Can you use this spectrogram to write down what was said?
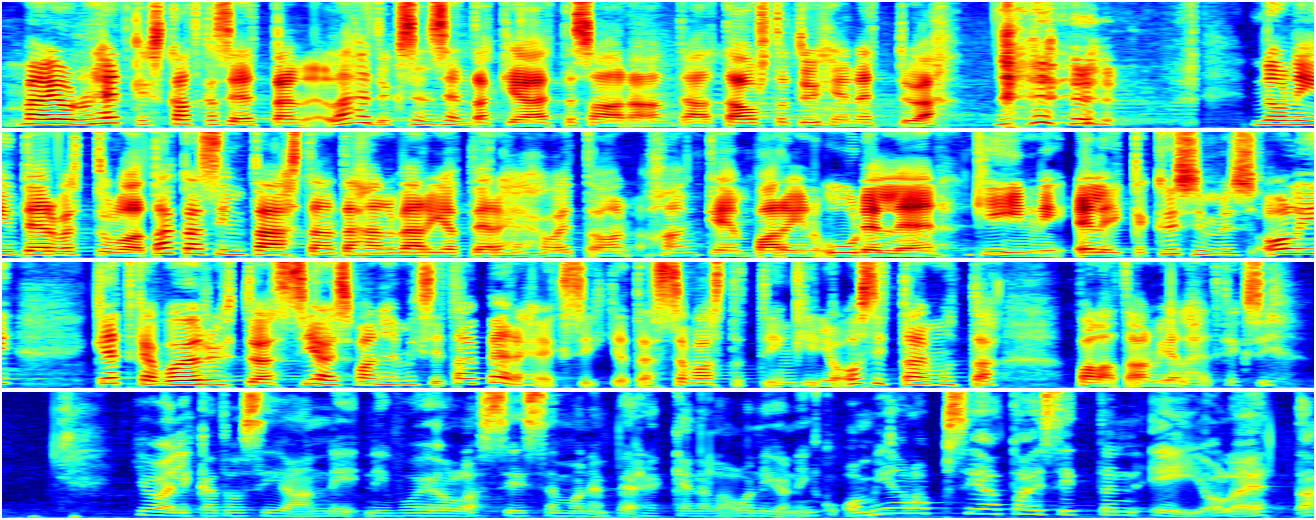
mä joudun hetkeksi katkaisemaan tämän lähetyksen sen takia, että saadaan tämä tausta tyhjennettyä. no niin, tervetuloa takaisin. Päästään tähän väriä perhehoitoon hankkeen parin uudelleen kiinni. Eli kysymys oli, ketkä voi ryhtyä sijaisvanhemmiksi tai perheeksi. Ja tässä vastattiinkin jo osittain, mutta palataan vielä hetkeksi. Joo, eli tosiaan niin, niin voi olla siis semmoinen perhe, kenellä on jo niin omia lapsia tai sitten ei ole, että,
